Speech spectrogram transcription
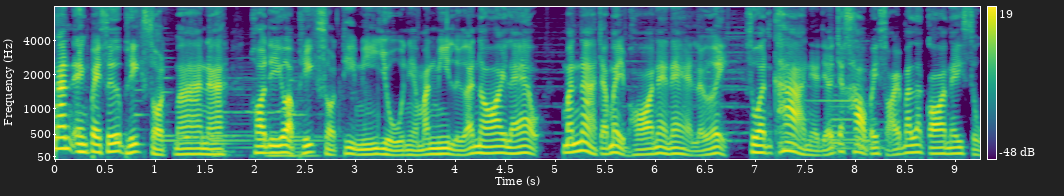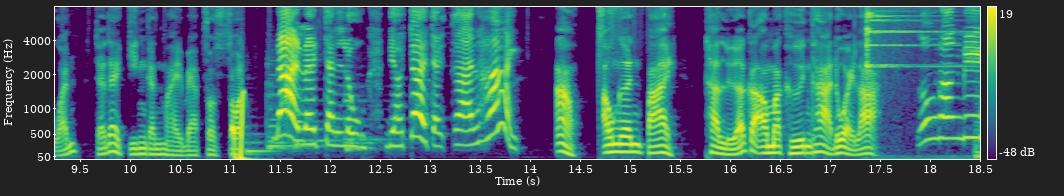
งั้นเองไปซื้อพริกสดมานะ พอดีว่าพริกสดที่มีอยู่เนี่ยมันมีเหลือน้อยแล้ว มันน่าจะไม่พอแน่ ๆ เลย ส่วนข้าเนี่ยเดี๋ยวจะเข้าไปสอยมะละกอในสวน จะได้กินกันใหม่แบบสดๆได้ เลยจันลุง เดี๋ยวจ้อยจัดการให้อ้าวเอาเงินไป ถ้าเหลือก็เอามาคืนข้าด้วยล่ะลุงทางดี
